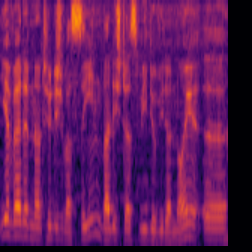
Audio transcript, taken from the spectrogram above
Ihr werdet natürlich was sehen, weil ich das Video wieder neu äh,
